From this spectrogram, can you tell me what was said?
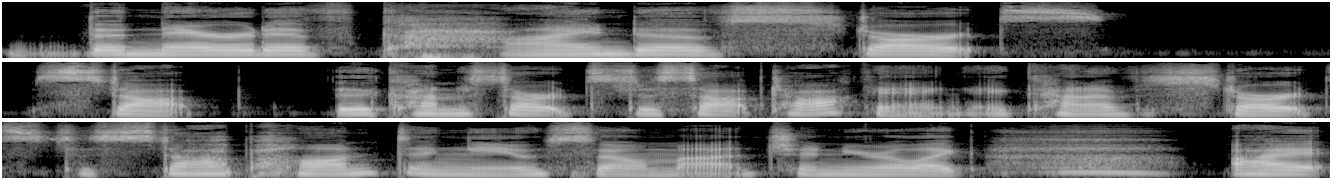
the narrative kind of starts, stop it kind of starts to stop talking. It kind of starts to stop haunting you so much and you're like, I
